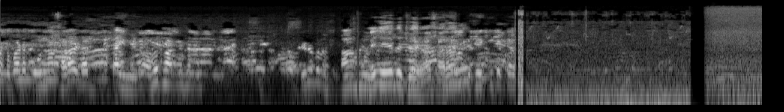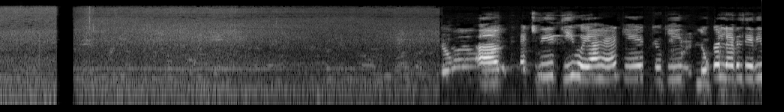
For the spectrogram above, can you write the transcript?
ਘੱਟੋ ਘੱਟ ਕੋਲ ਨਾਲ ਸਾਰਾ ਜਿਹੜਾ 2.5 ਮੀਟਰ ਉਹ ਖਾ ਕੇ ਫਿਰ ਕਿਹੜਾ ਬਣਾ ਹਾਂ ਨਹੀਂ ਇਹ ਵਿੱਚ ਹੈਗਾ ਸਾਰਾ ਕੀ ਕੱਟਿਆ ਐਕਚੁਅਲੀ ਕੀ ਹੋਇਆ ਹੈ ਕਿ ਕਿਉਂਕਿ ਲੋਕਲ ਲੈਵਲ ਤੇ ਵੀ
